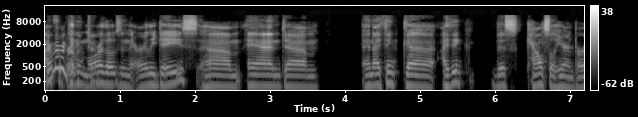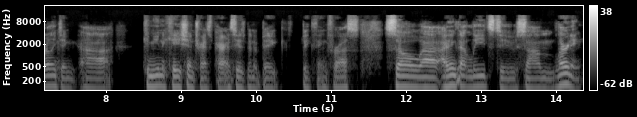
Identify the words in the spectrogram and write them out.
I remember getting more of those in the early days, um, and um, and I think uh, I think this council here in Burlington, uh, communication transparency has been a big big thing for us. So uh, I think that leads to some learning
